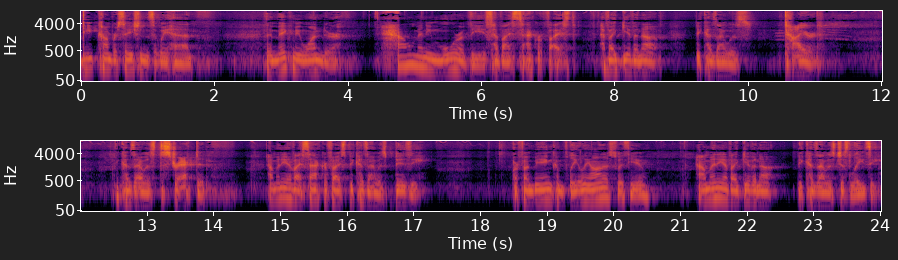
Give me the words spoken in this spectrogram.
deep conversations that we had, that make me wonder how many more of these have I sacrificed? Have I given up because I was tired? Because I was distracted? How many have I sacrificed because I was busy? Or if I'm being completely honest with you, how many have I given up because I was just lazy?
